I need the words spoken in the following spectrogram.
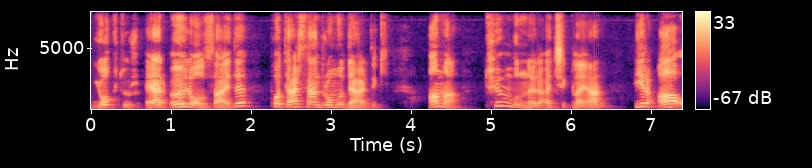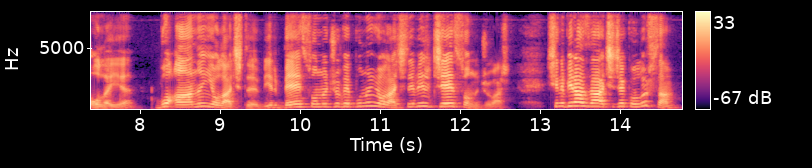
yoktur. Eğer öyle olsaydı Potter sendromu derdik. Ama tüm bunları açıklayan bir A olayı, bu A'nın yol açtığı bir B sonucu ve bunun yol açtığı bir C sonucu var. Şimdi biraz daha açacak olursam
